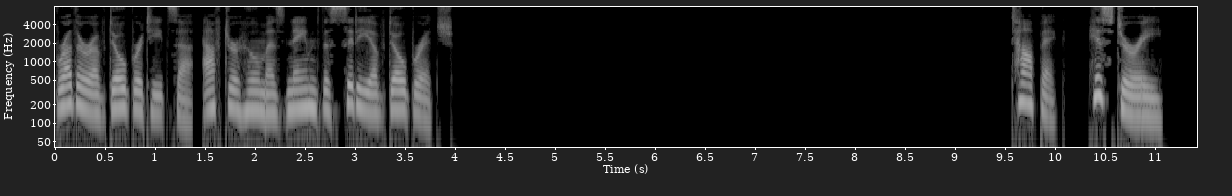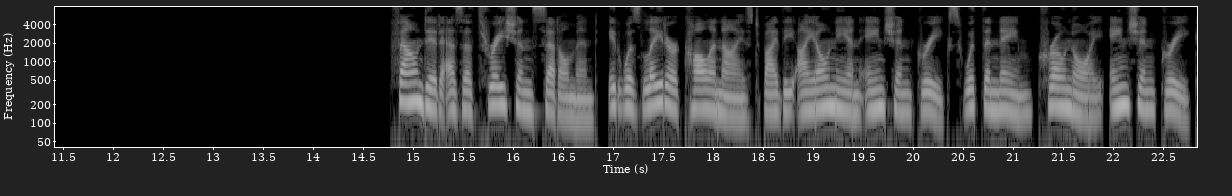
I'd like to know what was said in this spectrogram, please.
brother of Dobrotica, after whom is named the city of Dobrich. History Founded as a Thracian settlement, it was later colonized by the Ionian Ancient Greeks with the name Kronoi Ancient Greek,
